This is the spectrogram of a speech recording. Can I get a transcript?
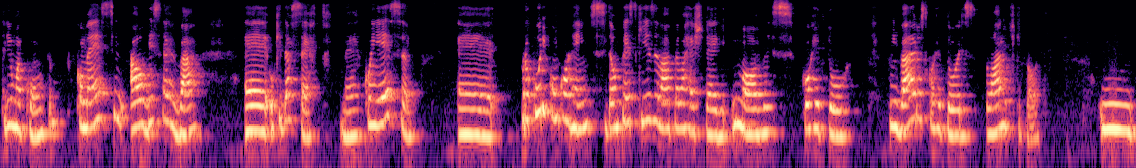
crie uma conta, comece a observar é, o que dá certo, né? Conheça, é, procure concorrentes, então pesquise lá pela hashtag imóveis corretor. Tem vários corretores lá no TikTok. E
